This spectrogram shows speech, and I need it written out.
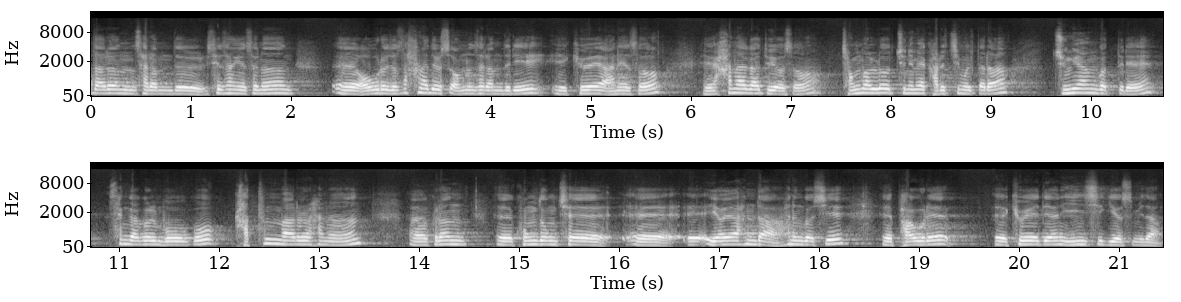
다른 사람들 세상에서는 어우러져서 하나 될 수 없는 사람들이 교회 안에서 하나가 되어서 정말로 주님의 가르침을 따라 중요한 것들에 생각을 모으고 같은 말을 하는 어, 그런 공동체여야 한다 하는 것이 바울의 교회에 대한 인식이었습니다.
